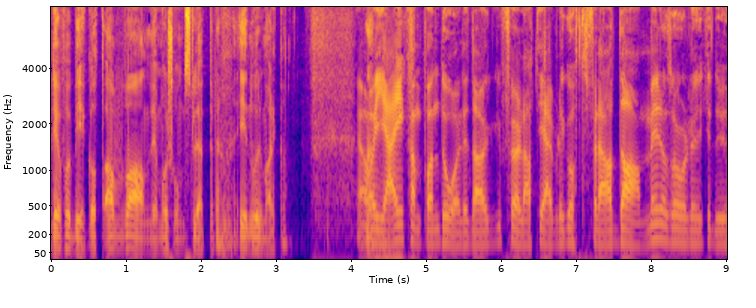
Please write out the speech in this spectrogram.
blir forbigått av vanlige mosjonsløpere i Nordmarka. Ja, og jeg kan på en dårlig dag føle at jeg blir gått fra damer, og så holder ikke du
